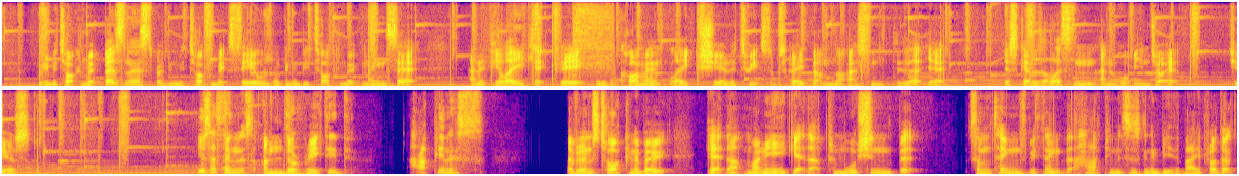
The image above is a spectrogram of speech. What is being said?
We're going to be talking about business. We're going to be talking about sales. We're going to be talking about mindset. And if you like it, great. Leave a comment, like, share, retweet, subscribe. But I'm not asking you to do that yet. Just give us a listen, and I hope you enjoy it. Cheers. Here's a thing that's underrated happiness. Everyone's talking about get that money, get that promotion, but sometimes we think that happiness is going to be the byproduct.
